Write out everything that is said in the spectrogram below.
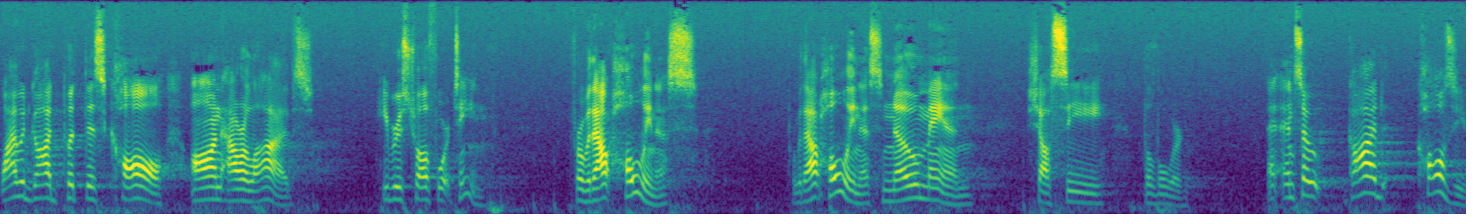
why would God put this call on our lives? Hebrews 12 14. For without holiness, for without holiness, no man shall see the Lord. And, and so God calls you.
